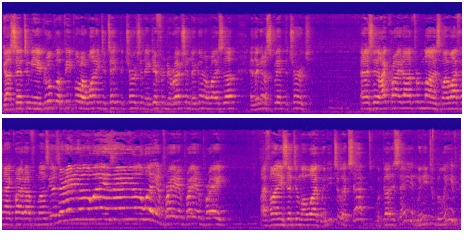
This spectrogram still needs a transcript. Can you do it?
God said to me, a group of people are wanting to take the church in a different direction. They're going to rise up and they're going to split the church. And I said, I cried out for months. My wife and I cried out for months. Is there any other way? Is there any other way? And prayed and prayed and prayed. I finally said to my wife, we need to accept what God is saying. We need to believe.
